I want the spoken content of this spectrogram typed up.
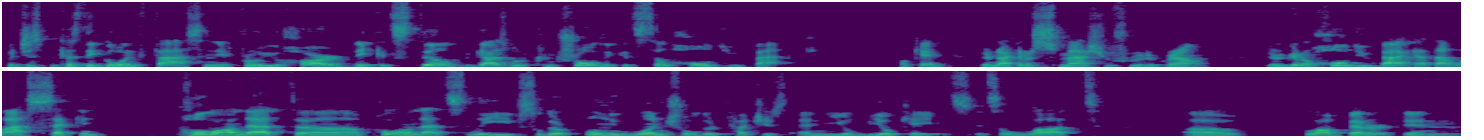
but just because they go in fast and they throw you hard, they could still, the guys with control, they could still hold you back. Okay. They're not going to smash you through the ground. They're going to hold you back at that last second, pull on that, uh, pull on that sleeve. So there only one shoulder touches and you'll be okay. It's, it's a lot, uh, a lot better than,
